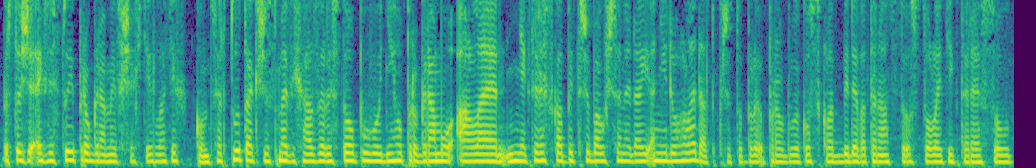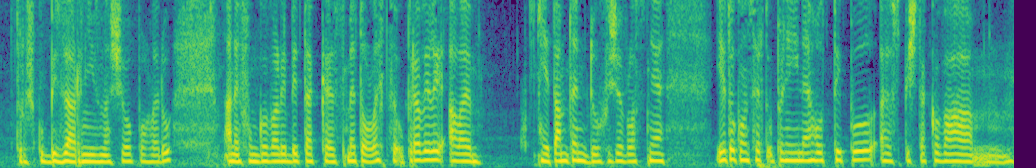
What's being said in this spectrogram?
protože existují programy všech těchto těch koncertů, takže jsme vycházeli z toho původního programu, ale některé skladby třeba už se nedají ani dohledat, protože to byly opravdu jako skladby 19. století, které jsou trošku bizarní z našeho pohledu a nefungovaly by, tak jsme to lehce upravili, ale je tam ten duch, že vlastně je to koncert úplně jiného typu, eh, spíš taková mm,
